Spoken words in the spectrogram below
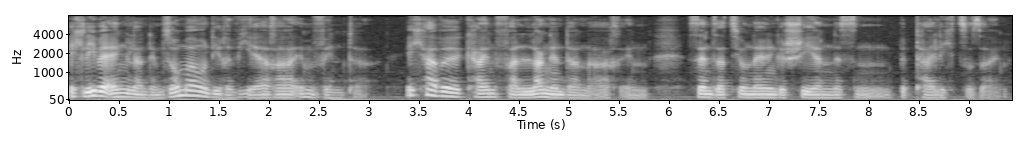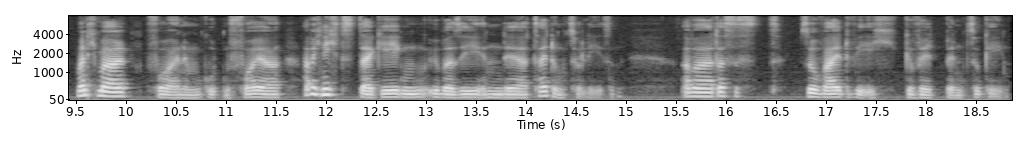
Ich liebe England im Sommer und die Riviera im Winter. Ich habe kein Verlangen danach, in sensationellen Geschehnissen beteiligt zu sein. Manchmal, vor einem guten Feuer, habe ich nichts dagegen, über sie in der Zeitung zu lesen. Aber das ist so weit wie ich gewillt bin zu gehen.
